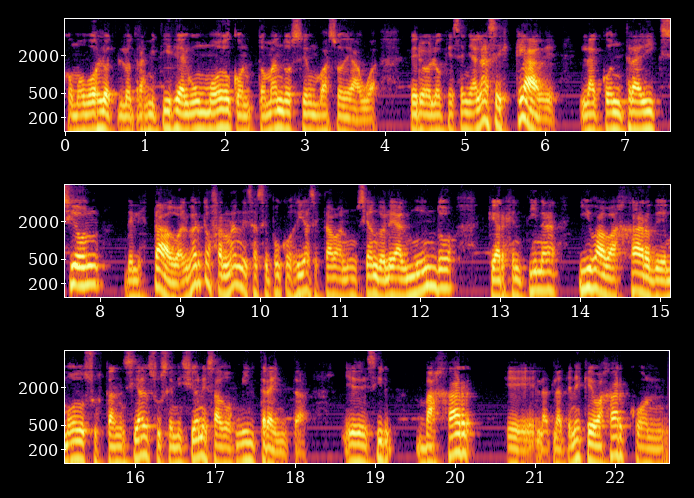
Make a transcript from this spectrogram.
como vos lo, lo transmitís de algún modo, con, tomándose un vaso de agua. Pero lo que señalás es clave la contradicción del Estado. Alberto Fernández hace pocos días estaba anunciándole al mundo que Argentina iba a bajar de modo sustancial sus emisiones a 2030. Es decir, bajar, eh, la, la, tenés que bajar con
